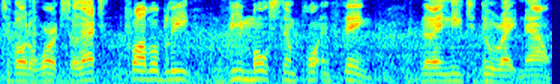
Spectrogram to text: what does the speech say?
to go to work. So that's probably the most important thing that I need to do right now.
